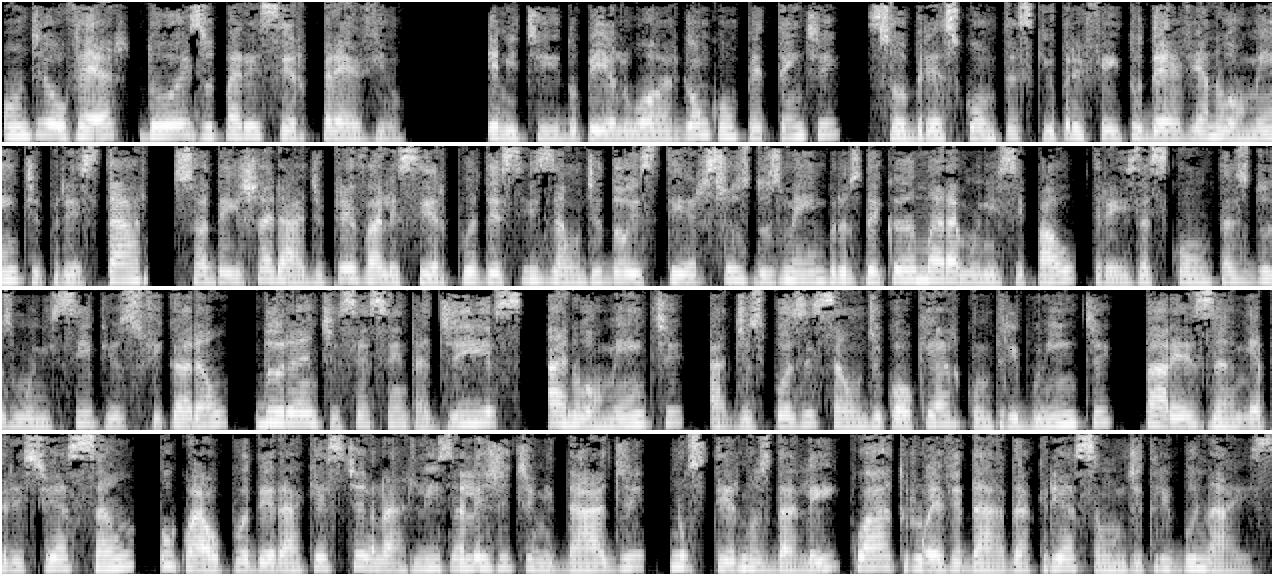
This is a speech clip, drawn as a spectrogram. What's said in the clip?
onde houver dois o parecer prévio emitido pelo órgão competente, sobre as contas que o prefeito deve anualmente prestar, só deixará de prevalecer por decisão de dois terços dos membros da Câmara Municipal. 3. As contas dos municípios ficarão, durante 60 dias, anualmente, à disposição de qualquer contribuinte, para exame e apreciação, o qual poderá questionar-lhes a legitimidade, nos termos da Lei 4. É vedada a criação de tribunais,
